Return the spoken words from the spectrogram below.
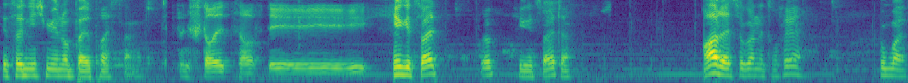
Jetzt verdiene ich mir Nobelpreis damit. Ich bin stolz auf dich. Hier geht's weiter. Hier geht's weiter. Ah, da ist sogar eine Trophäe. Guck mal.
